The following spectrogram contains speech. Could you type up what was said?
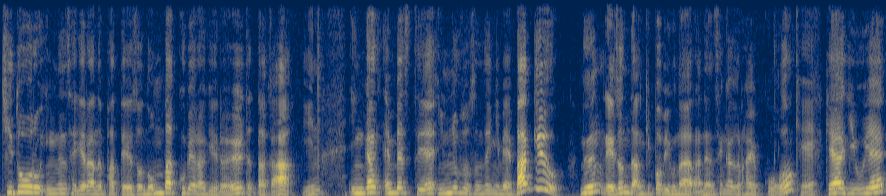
지도로 읽는 세계라는 파트에서 논밭 구별하기를 듣다가 인, 인강 엠베스트의 윤용석 선생님의 막유 는 레전드 암기법이구나라는 생각을 하였고 개, 계약 이후에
